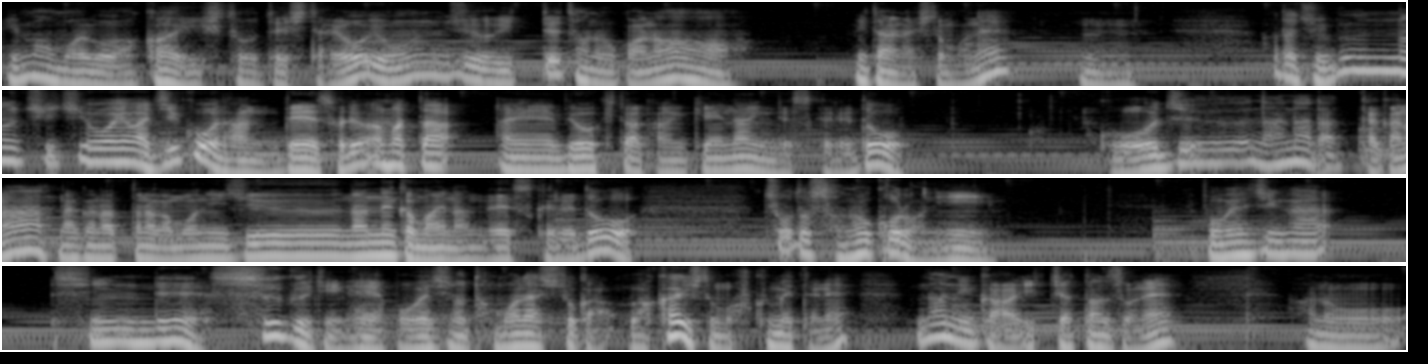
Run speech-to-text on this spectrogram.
今思えば若い人でしたよ。40いってたのかなみたいな人もね、うん、ただ自分の父親は事故なんで、それはまた、えー、病気とは関係ないんですけれど、57だったかな。亡くなったのがもう20何年か前なんですけれど、ちょうどその頃に、親父が死んですぐにね、やっぱ親父の友達とか若い人も含めてね、何人か行っちゃったんですよね。あの、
